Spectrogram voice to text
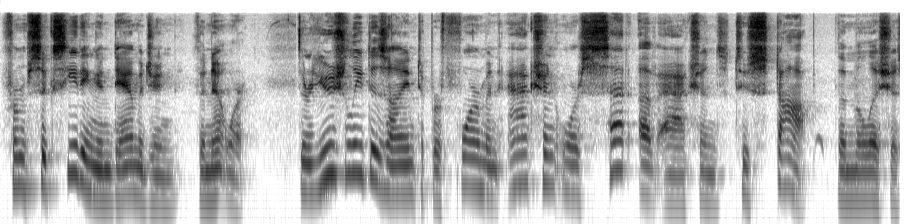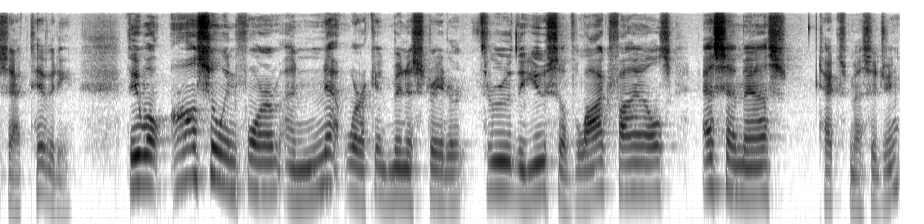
from succeeding in damaging the network. They're usually designed to perform an action or set of actions to stop the malicious activity. They will also inform a network administrator through the use of log files, SMS, text messaging,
